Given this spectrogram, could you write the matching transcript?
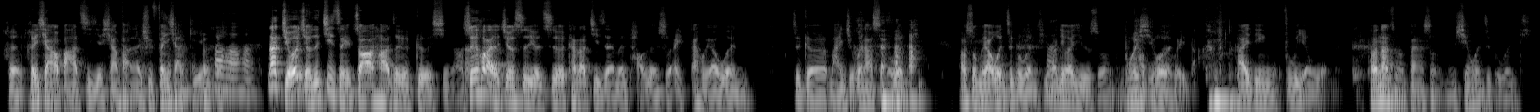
很很想要把他自己的想法来去分享给你。好好好。那久而久之，记者也抓到他这个个性啊，所以后来就是有一次会看到记者在那边讨论说，哎，待会要问这个马英九，问他什么问题？他说我们要问这个问题，那另外就是说不会他不会回答，他一定敷衍我们。他说那怎么办？他说我们先问这个问题，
